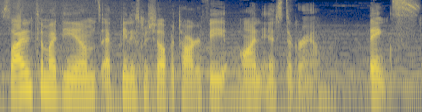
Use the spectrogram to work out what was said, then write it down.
Slide into my DMs at Phoenix Michelle Photography on Instagram. Thanks.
